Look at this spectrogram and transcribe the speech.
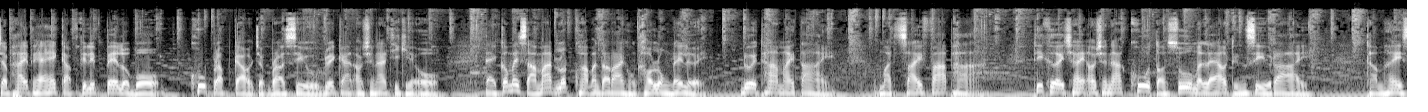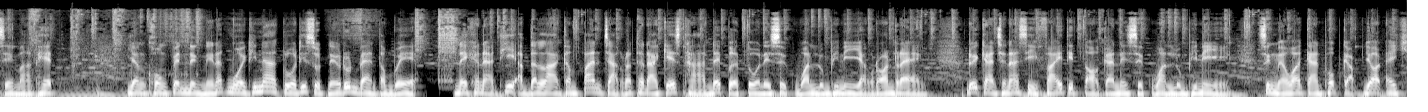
จะพ่ายแพ้ให้กับฟิลิปเป้โลโบ คู่ปรับเก่าจากบราซิล ด้วยการเอาชนะ TKO แต่ก็ไม่สามารถลดความอันตรายของเขาลงได้เลย ด้วยท่าไม้ตาย หมัดซ้ายฟ้าผ่า ที่เคยใช้เอาชนะคู่ต่อสู้มาแล้วถึง 4 รายทำให้เสมาเพชร ยังคงเป็นหนึ่งในนักมวยที่น่ากลัวที่สุดในรุ่นแบนตัมเวท ในขณะที่อับดัลลาห์กำปั้นจากรัฐดาเกสถานได้เปิดตัวในศึกวันลุมพินีอย่างร้อนแรง ด้วยการชนะ 4 ไฟต์ติดต่อกันในศึกวันลุมพินี ซึ่งแม้ว่าการพบกับยอด IQ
